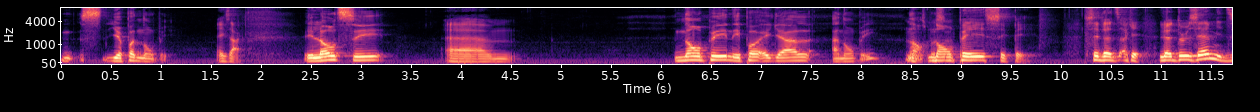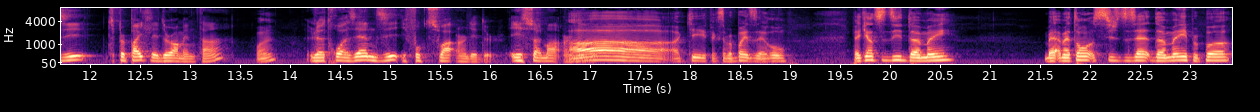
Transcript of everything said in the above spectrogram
il y a pas de non P. Exact. Et l'autre, c'est Euh, non P n'est pas égal à non P? non, pas non P, c'est P. C'est de dire, ok, le deuxième, il dit, tu peux pas être les deux en même temps. Ouais. Le troisième dit, il faut que tu sois un des deux. Et seulement un Ah, ok. Fait que ça peut pas être zéro. Fait que quand tu dis demain, ben, mettons, si je disais demain, il peut pas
